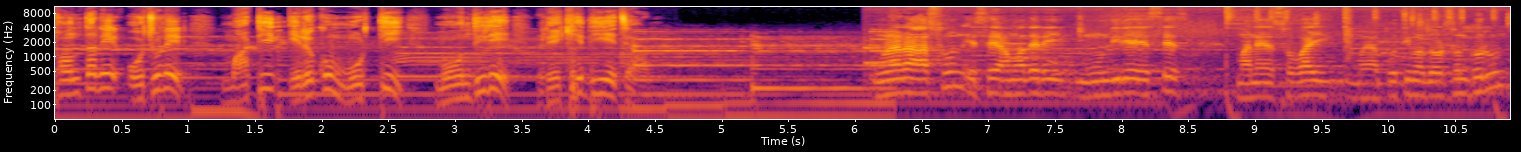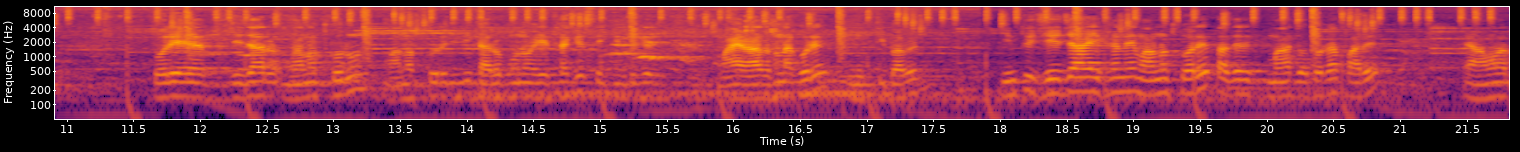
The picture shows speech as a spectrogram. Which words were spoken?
সন্তানের ওজনের মাটির এরকম মূর্তি মন্দিরে রেখে দিয়ে যান। ওনারা আসুন, এসে আমাদের এই মন্দিরে এসে মানে সবাই প্রতিমা দর্শন করুন। করে যে যার মানত করুন, মানত করে যদি কারও কোনো এ থাকে সেইখান থেকে মায়ের আরাধনা করে মুক্তি পাবেন কিন্তু যে যা এখানে মানত করে, তাদের মা যতটা পারে আমার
